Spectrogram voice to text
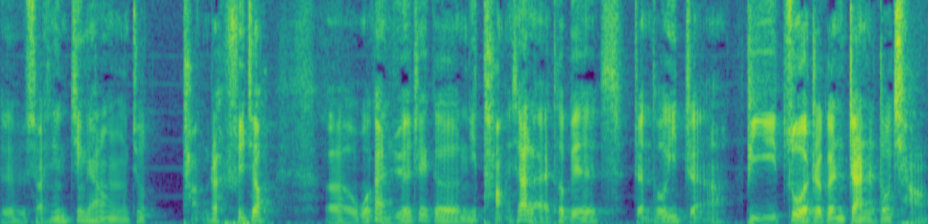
呃，小心尽量就躺着睡觉。呃，我感觉这个你躺下来，特别枕头一枕啊，比坐着跟站着都强，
